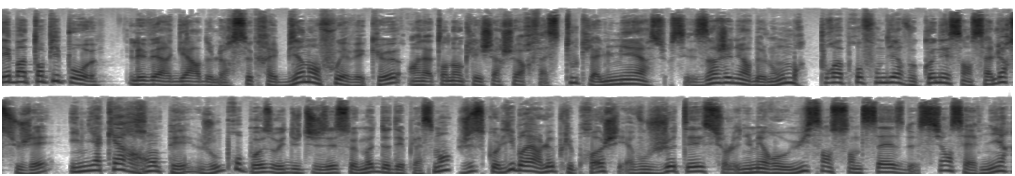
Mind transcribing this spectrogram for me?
Eh ben tant pis pour eux. Les vers gardent leurs secrets bien enfouis avec eux, en attendant que les chercheurs fassent toute la lumière sur ces ingénieurs de l'ombre. Pour approfondir vos connaissances à leur sujet, il n'y a qu'à ramper. Je vous propose oui, d'utiliser ce mode de déplacement jusqu'au libraire le plus proche et à vous jeter sur le numéro 876 de Science et Avenir.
